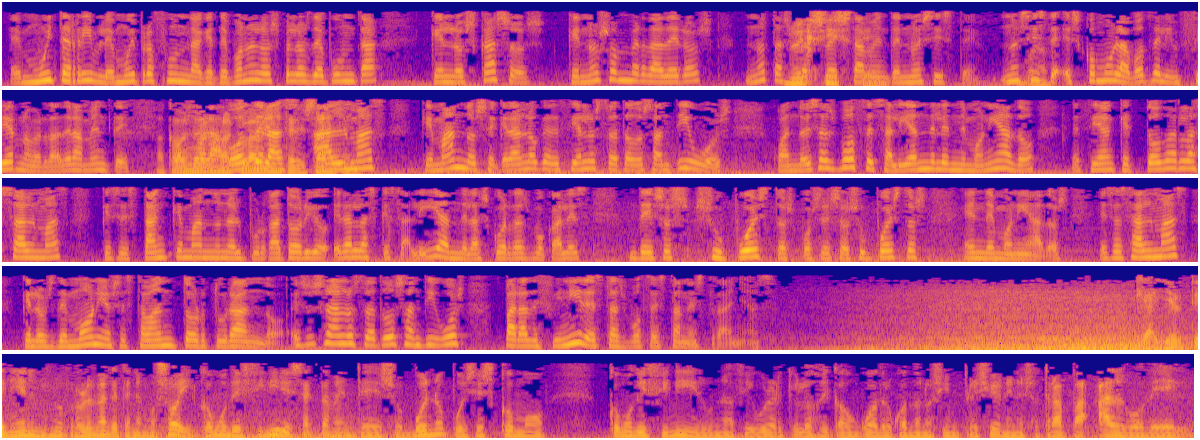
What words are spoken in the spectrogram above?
eh, muy terrible, muy profunda, que te pone los pelos de punta, que en los casos que no son verdaderos notas perfectamente, no existe, no existe, es como la voz del infierno verdaderamente, como la voz de las almas quemándose, que eran lo que decían los tratados antiguos. Cuando esas voces salían del endemoniado, decían que todas las almas que se están quemando en el purgatorio eran las que salían de las cuerdas vocales de esos supuestos esos supuestos endemoniados, esas almas que los demonios estaban torturando. Esos eran los tratados antiguos para definir estas voces tan extrañas que ayer tenían el mismo problema que tenemos hoy. ¿Cómo definir exactamente eso? Bueno, pues es como, como definir una figura arqueológica o un cuadro cuando nos impresiona y nos atrapa algo de él.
